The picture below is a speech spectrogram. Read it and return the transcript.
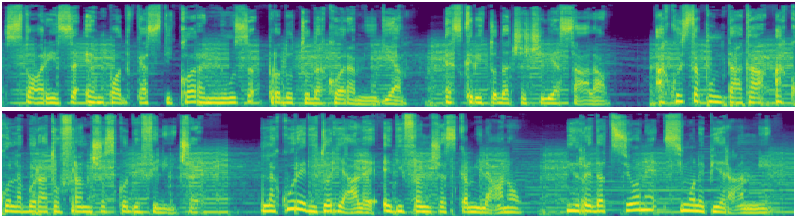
Stories è un podcast di Cora News prodotto da Cora Media. È scritto da Cecilia Sala. A questa puntata ha collaborato Francesco De Felice. La cura editoriale è di Francesca Milano. In redazione Simone Pieranni.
